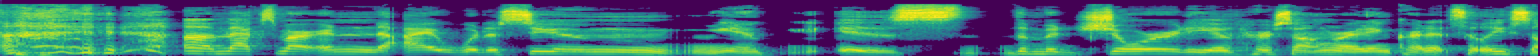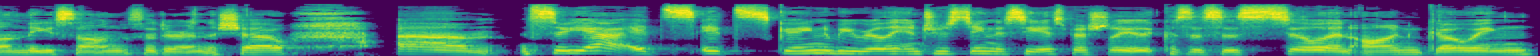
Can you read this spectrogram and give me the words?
uh, Max Martin, I would assume, you know, is the majority of her songwriting credits, at least on these songs that are in the show. Um, so yeah, it's, it's going to be really interesting interesting to see, especially because this is still an ongoing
